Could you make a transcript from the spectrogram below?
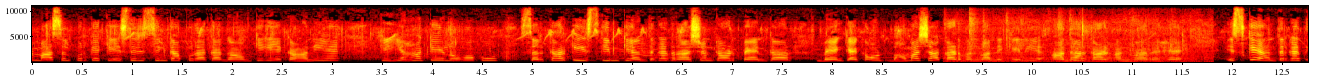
मासलपुर के केसरी सिंह का पुरा का गाँव की ये कहानी है कि यहाँ के लोगों को सरकार की स्कीम के अंतर्गत ration card, pan card, bank account Bhamashah card बनवाने के लिए आधार कार्ड अनिवार्य है। इसके अंतर्गत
